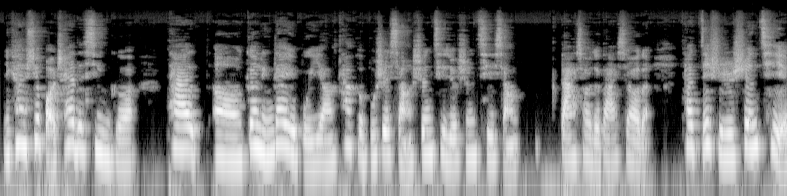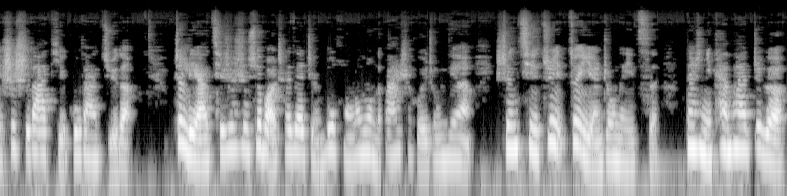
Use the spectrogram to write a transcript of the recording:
你看薛宝钗的性格，她嗯，跟林黛玉不一样，她可不是想生气就生气，想大笑就大笑的，她即使是生气，也是识大体、顾大局的。这里啊，其实是薛宝钗在整部《红楼梦》的八十回中间啊，生气最最严重的一次。但是你看她这个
